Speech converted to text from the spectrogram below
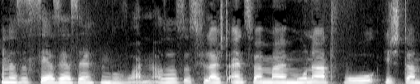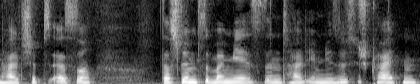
Und das ist sehr, sehr selten geworden. Also es ist vielleicht ein, zwei Mal im Monat, wo ich dann halt Chips esse. Das Schlimmste bei mir sind halt eben die Süßigkeiten,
